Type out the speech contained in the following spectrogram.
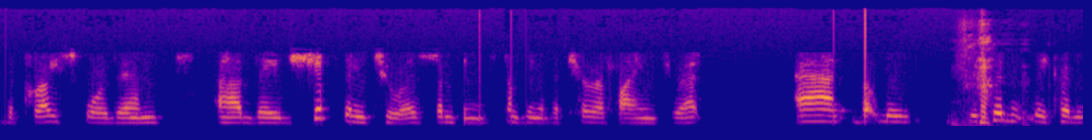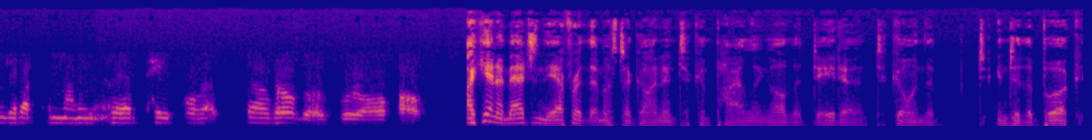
the price for them, uh, they'd ship them to us. Something, something of a terrifying threat. And but we we couldn't we couldn't get up the money to pay for it. So those were all. I can't imagine the effort that must have gone into compiling all the data to go in the into the book.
